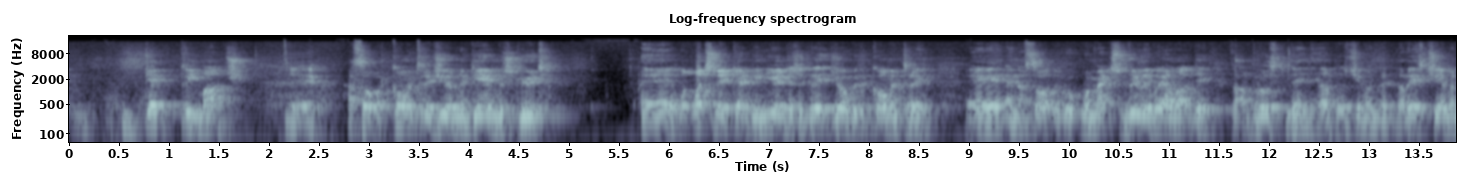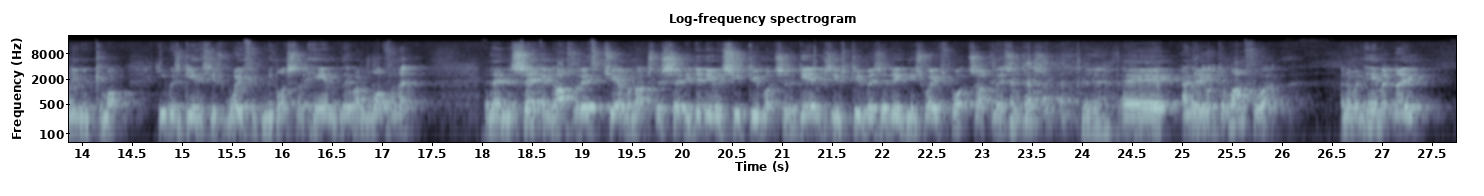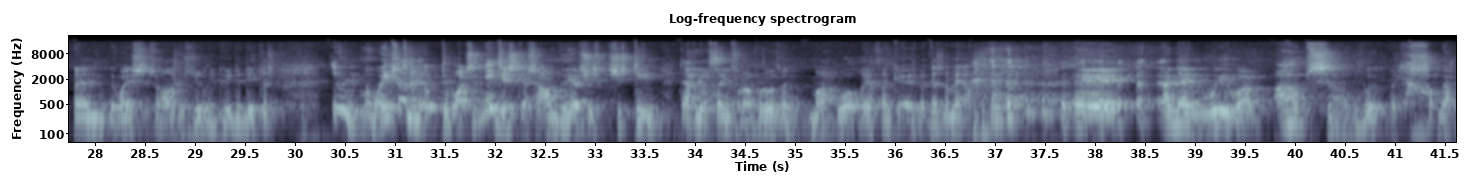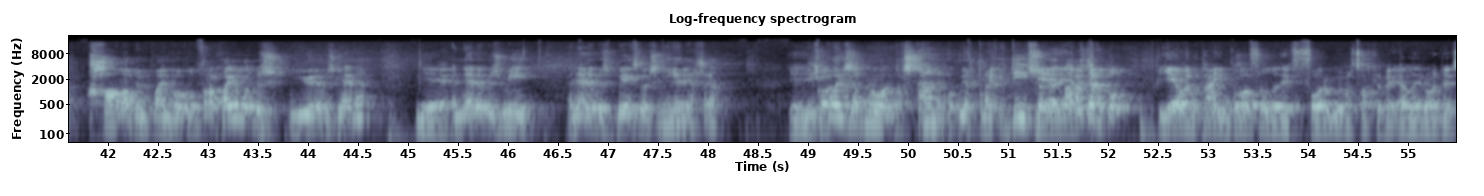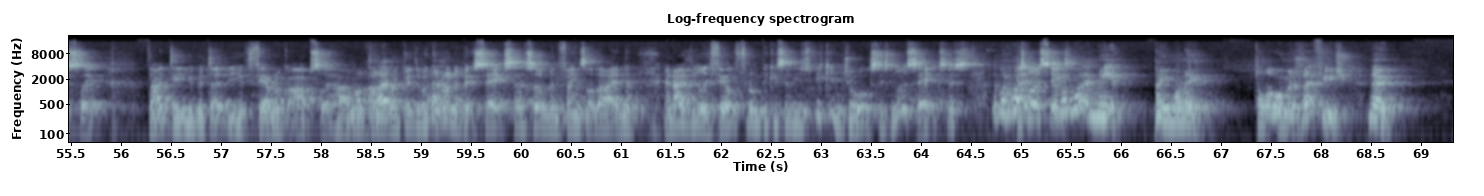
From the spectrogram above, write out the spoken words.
good pre-match. Yeah. I thought our commentary during the game was good. Uh, let- let's not kid me, Ewan does a great job with the commentary. Uh, and I thought that we, we mixed really well that day. The Arbroath, the, the Arbroath chairman, the, the Raith chairman even came up. He was getting his wife and me listening to him. They were loving it. And then the second half, the Raith chairman actually said he didn't even see too much of the game because he was too busy reading his wife's WhatsApp messages. Yeah. Uh, and then we come off of it, and I went home at night, and the wife says, "Oh, that was really good today." Because even my wife's team up to watch it, and just because I'm there, she's she's team. Did a real thing for her brother, Mark Watley, I think it is, but it doesn't matter. uh, and then we were absolutely well hammered and playing ball. For a while, it was you that was getting it, Yeah. and then it was me, and then it was and you Yeah. yourself. Yeah, you These got boys have no understanding what we're trying to do, so Yeah, that was difficult. Yeah, on Pie and Bovril, the forum we were talking about earlier on, it's like that day you would you Ferner got absolutely hammered and they were good. They were going on about sexism and things like that, and and I really felt for him because if he's making jokes, it's not sexist. They were It's wanting, not they were wanting me to pay money to a woman's refuge. Now,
